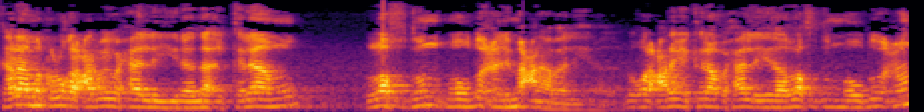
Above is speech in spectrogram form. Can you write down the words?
Kalaam marka luga alcarabiya waxaa la yihahdaa alkalaamu lafdun mawduucun limacnaa baa la yihahda luga alcarabiya kalaam waxaa la yihahda lafdun mawduucun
